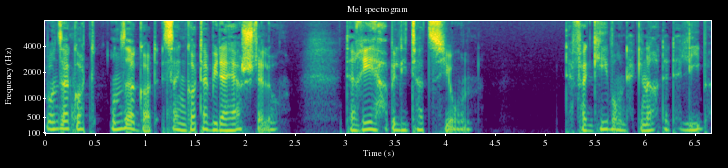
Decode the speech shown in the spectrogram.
unser Gott, unser Gott ist ein Gott der Wiederherstellung, der Rehabilitation, der Vergebung, der Gnade, der Liebe.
